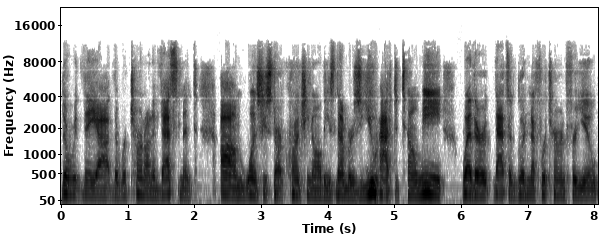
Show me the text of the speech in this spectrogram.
the the uh, the return on investment um, once you start crunching all these numbers? You have to tell me whether that's a good enough return for you.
